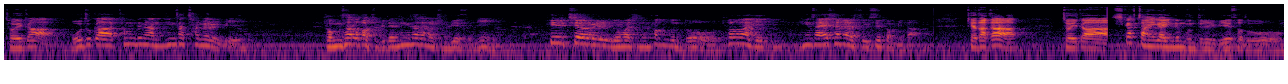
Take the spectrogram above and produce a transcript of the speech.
저희가 모두가 평등한 행사 참여를 위해 경사로가 준비된 행사장을 준비했으니 휠체어를 이용하시는 학우분도 편안하게 이 행사에 참여할 수 있을 겁니다. 게다가 저희가 시각장애가 있는 분들을 위해서도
